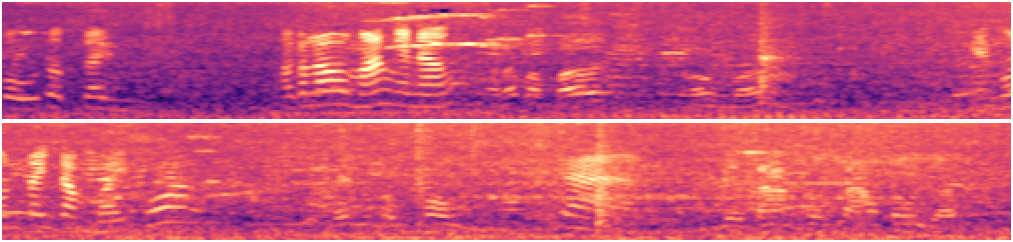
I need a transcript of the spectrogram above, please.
phụ thực tình. Mà cái lâu mà nghe nắng nó mà bơ lâu bơ ngày muốn tay tầm bảy quá đây là không không. Dạ. Giờ tam không tam tôi rồi. tao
